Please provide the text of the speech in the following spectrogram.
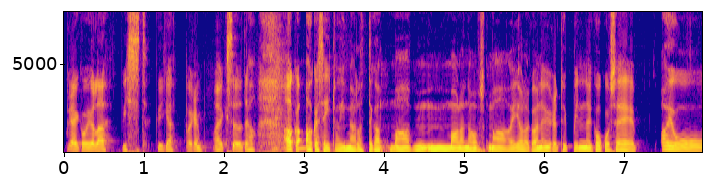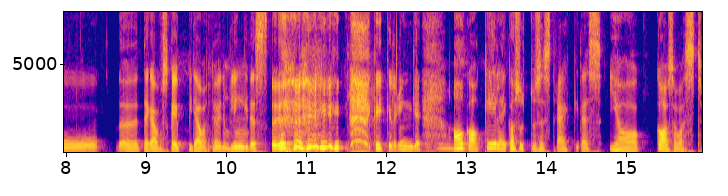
praegu ei ole vist kõige parem aeg seda teha. aga, aga see ei toimi alati ka, ma, ma olen aus, ma ei ole ka neurotüüpiline, kogu see aju tegevus käib pidevalt niimoodi mm -hmm. plingides kõikjal ringi mm, -hmm. aga keelekasutusest rääkides ja kaasavast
